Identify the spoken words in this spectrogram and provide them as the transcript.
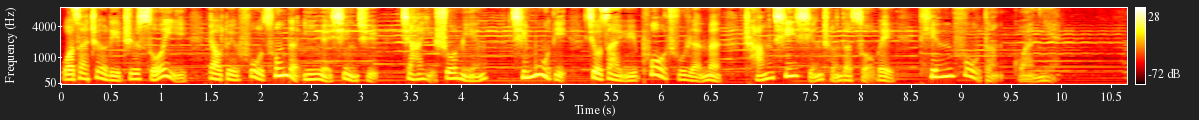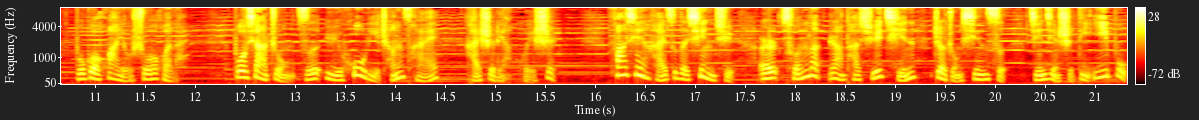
我在这里之所以要对傅聪的音乐兴趣加以说明，其目的就在于破除人们长期形成的所谓天赋等观念。不过话又说回来，播下种子与护理成才还是两回事。发现孩子的兴趣而存了让他学琴这种心思，仅仅是第一步。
